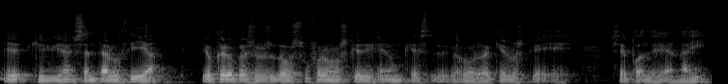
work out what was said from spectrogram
eh, que vivía en Santa Lucía, yo creo que esos dos fueron los que dijeron que, los raqueros que se pondrían ahí,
